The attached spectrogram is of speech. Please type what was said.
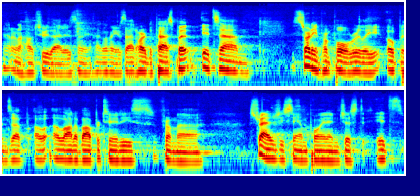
I don't know how true that is. I don't think it's that hard to pass, but it's um, starting from pole really opens up a, a, lot of opportunities from a strategy standpoint, and just it's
